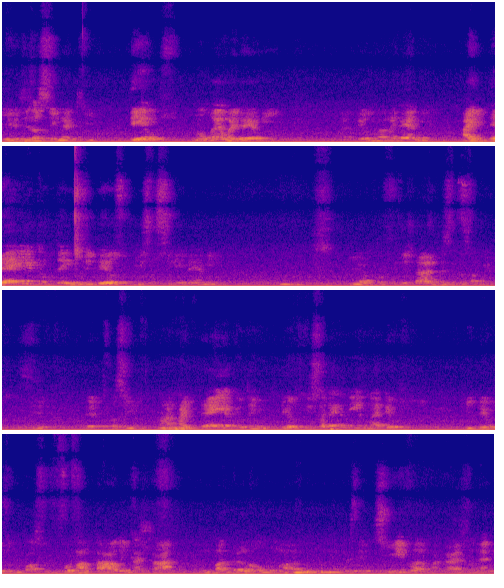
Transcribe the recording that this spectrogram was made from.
e ele diz assim, né, que Deus não é uma ideia minha. Né? Deus não é uma ideia minha. A ideia que eu tenho de Deus, isso sim é ideia minha. E a profundidade desse pensamento. Esse, é, tipo assim, a, a, uhum. ideia que eu tenho de Deus, isso é ideia minha, não é Deus. E Deus eu não posso formatá-lo encaixar um padrão, uma, uma perspectiva, uma caixa, né?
